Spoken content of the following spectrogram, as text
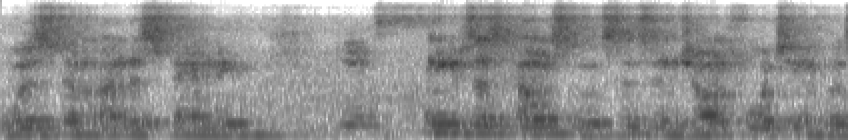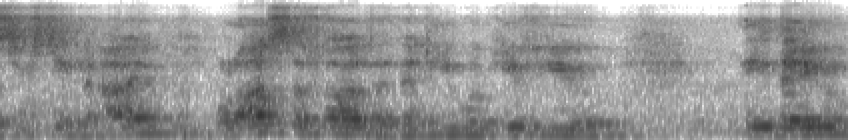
wisdom, understanding, Yes. and he gives us counsel. It says in John 14, verse 16, I will ask the Father that he will give you, that he will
